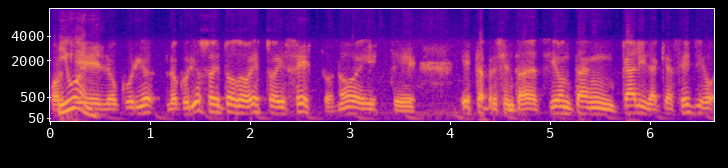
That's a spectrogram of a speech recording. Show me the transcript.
Porque lo, curioso, de todo esto es esto, ¿no? Este, esta presentación tan cálida que has hecho,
